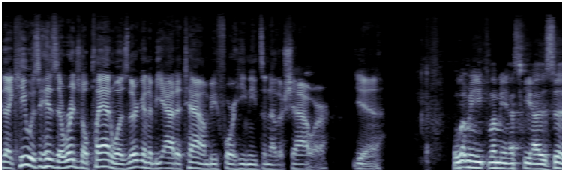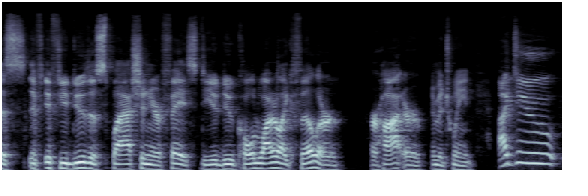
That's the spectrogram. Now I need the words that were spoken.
like he was his original plan was they're going to be out of town before he needs another shower. Yeah. Well, let me let me ask you guys this: if if you do the splash in your face, do you do cold water like Phil, or or hot, or in between? I do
